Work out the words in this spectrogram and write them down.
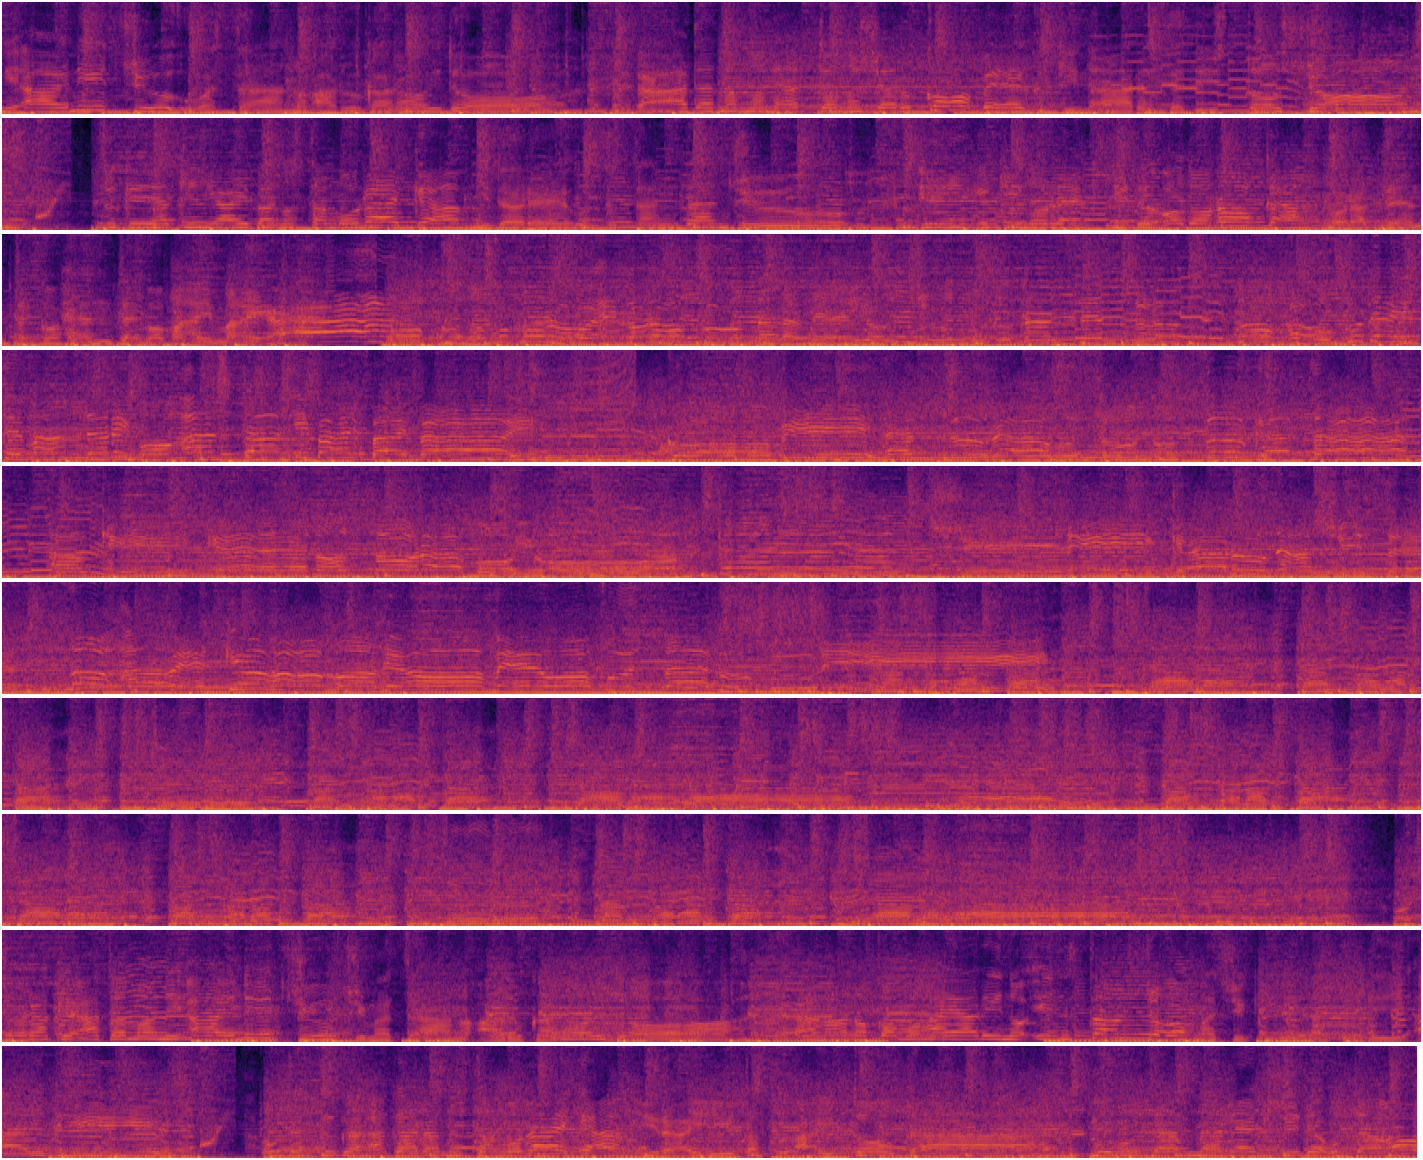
に会いに中噂のアルガロイド。あだ名のネットのシャルコベ書き慣れてディストーション。付け焼き刃の侍が乱れ打つ三段銃悲劇の歴史で驚かほらてんてこへんてこまいまいちょらけ頭に会いに中巷のアルカロイドあの子も流行りのインスタント待ちきらせ DID おたつが上がらぬ侍が未来立つ愛とだ。無残な歴史で歌おう。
